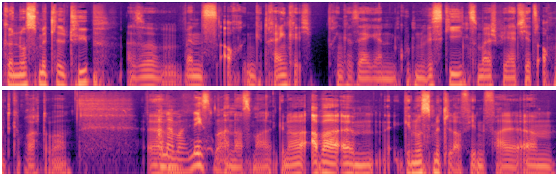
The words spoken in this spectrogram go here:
Genussmitteltyp. Also wenn es auch in Getränke, ich trinke sehr gerne einen guten Whisky, zum Beispiel hätte ich jetzt auch mitgebracht, aber ähm, Andermal, nächstes Mal. Anders mal, genau. Aber ähm, Genussmittel auf jeden Fall. Ähm,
